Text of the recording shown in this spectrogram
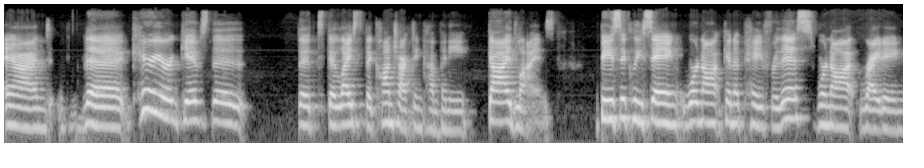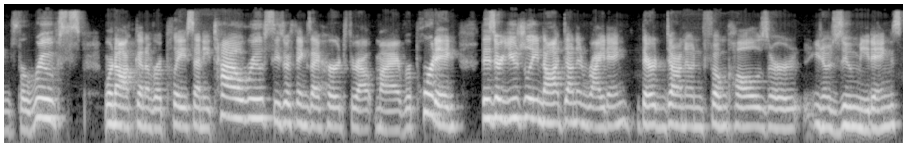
And the carrier gives the the the license the contracting company guidelines basically saying we're not going to pay for this. We're not writing for roofs we're not going to replace any tile roofs. These are things i heard throughout my reporting. These are usually not done in writing. They're done on phone calls or you know zoom meetings.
